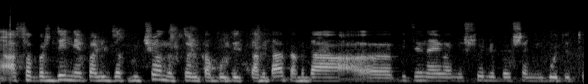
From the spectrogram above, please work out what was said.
освобождение политзаключенных только будет тогда, когда э, Бедина Иванишвили больше не будет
